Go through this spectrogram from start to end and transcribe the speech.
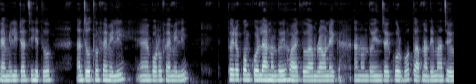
ফ্যামিলিটা যেহেতু যৌথ ফ্যামিলি বড় ফ্যামিলি তো এরকম করলে আনন্দই হয়। তো আমরা অনেক আনন্দ এনজয় করব। তো আপনাদের মাঝেও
